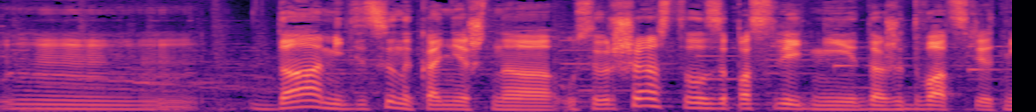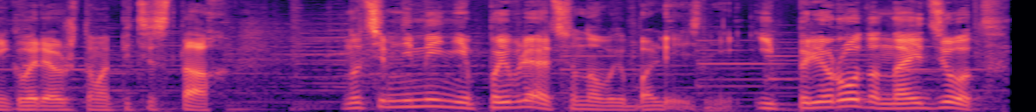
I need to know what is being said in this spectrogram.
да, медицина, конечно, усовершенствовалась за последние даже 20 лет, не говоря уже там о 500, но тем не менее появляются новые болезни, и природа найдет,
